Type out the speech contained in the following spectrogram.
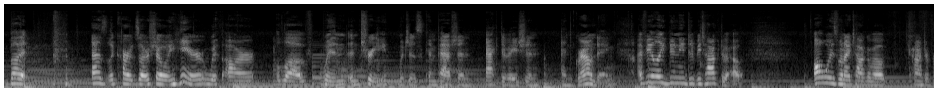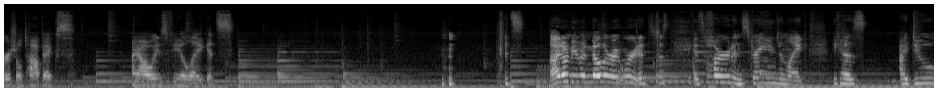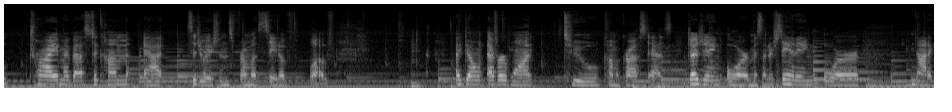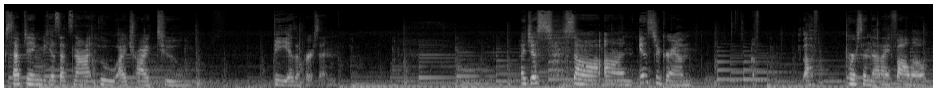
But as the cards are showing here with our love, wind, and tree, which is compassion, activation, and grounding, I feel like do need to be talked about. Always when I talk about controversial topics, I always feel like it's it's I don't even know the right word. It's just it's hard and strange and like because I do try my best to come at situations from a state of love. I don't ever want to come across as judging or misunderstanding or not accepting because that's not who I try to be as a person. I just saw on Instagram a, a person that I follow.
